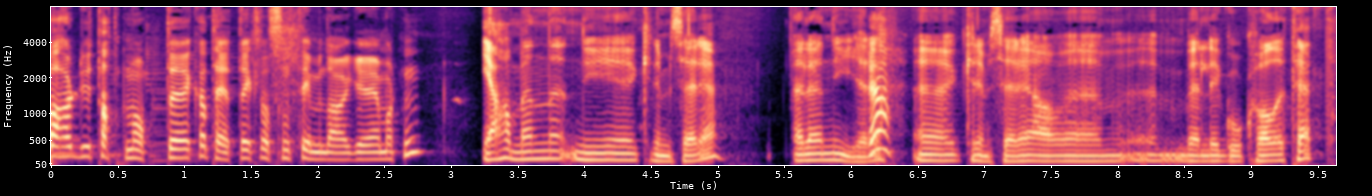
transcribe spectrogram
Hva har du tatt med opp til Kateter klassens time i dag, Morten? Jeg har med en ny krimserie. Eller nyere ja. krimserie av eh, veldig god kvalitet.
